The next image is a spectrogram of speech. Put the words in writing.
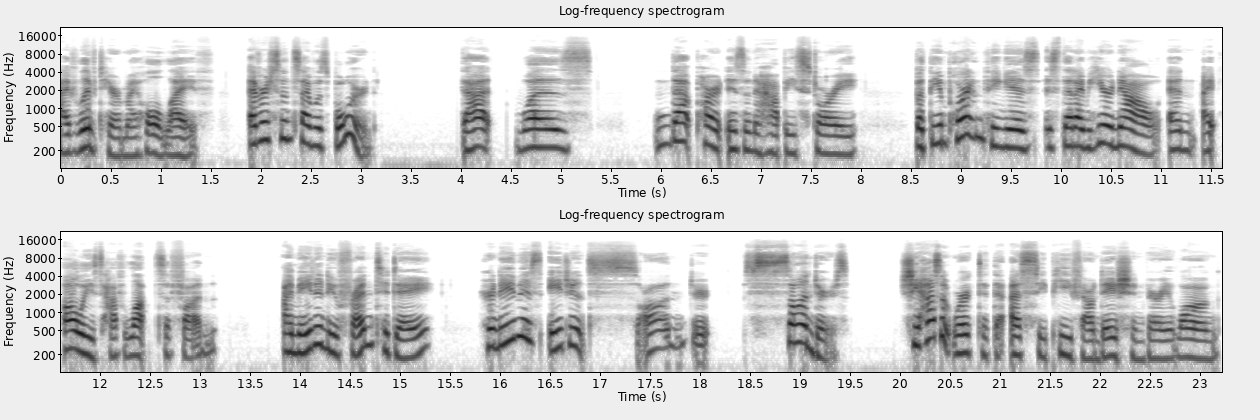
I've lived here my whole life, ever since I was born. That was. That part isn't a happy story. But the important thing is, is that I'm here now and I always have lots of fun. I made a new friend today. Her name is Agent Saunders. Saunders. She hasn't worked at the SCP Foundation very long,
